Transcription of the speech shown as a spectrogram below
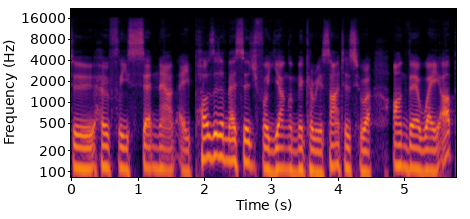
to hopefully send out a positive message for young and mid career scientists who are on their way up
